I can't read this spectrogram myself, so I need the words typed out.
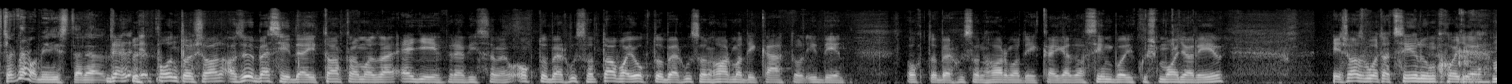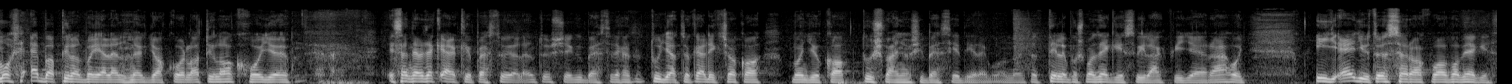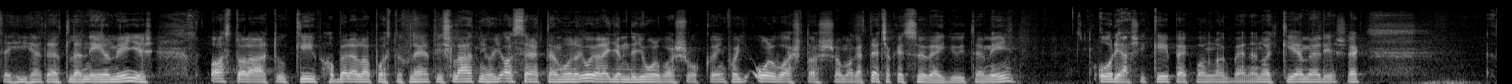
Csak nem a miniszterelnök. De pontosan az ő beszédeit tartalmazza egy évre vissza, mert október 20, tavaly október 23-ától idén október 23-áig ez a szimbolikus magyar év, és az volt a célunk, hogy most ebben a pillanatban jelent meg gyakorlatilag, hogy és szerintem ezek elképesztő jelentőségű beszédek. Hát, tudjátok, elég csak a mondjuk a tusványosi beszédére gondolni. Tehát tényleg most már az egész világ figyel rá, hogy így együtt összerakva van egészen hihetetlen élmény, és azt találtuk ki, ha belelapoztok lehet is látni, hogy azt szerettem volna, hogy olyan legyen, mint egy olvasókönyv, hogy olvastassa magát, te csak egy szöveggyűjtemény, óriási képek vannak benne, nagy kiemelések.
